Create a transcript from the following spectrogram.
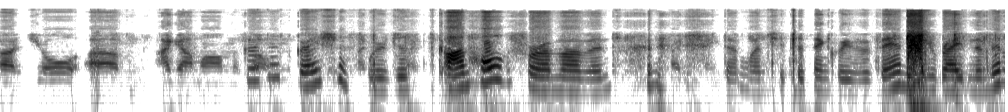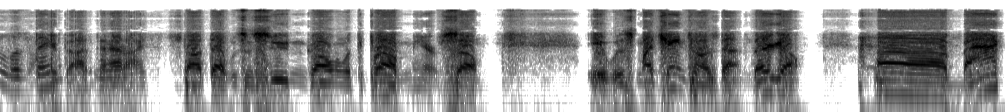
uh, Joel, um, I got him on the Goodness phone. Goodness gracious, we're just on hold for a moment. Don't want you to think we've abandoned you right in the middle of Sorry things. about that. I thought that was a student calling with the problem here. So it was my chainsaw's done. There you go. Uh, back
